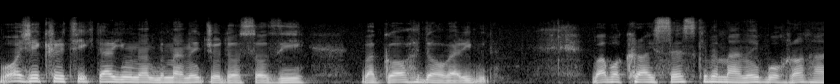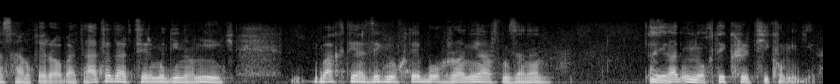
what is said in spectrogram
واژه کریتیک در یونان به معنای جداسازی و گاه داوری بوده و با crisis که به معنای بحران هست هم قرابت. حتی در ترمودینامیک وقتی از یک نقطه بحرانی حرف می‌زنن در حقیقت اون نقطه critic رو می‌گیرن.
